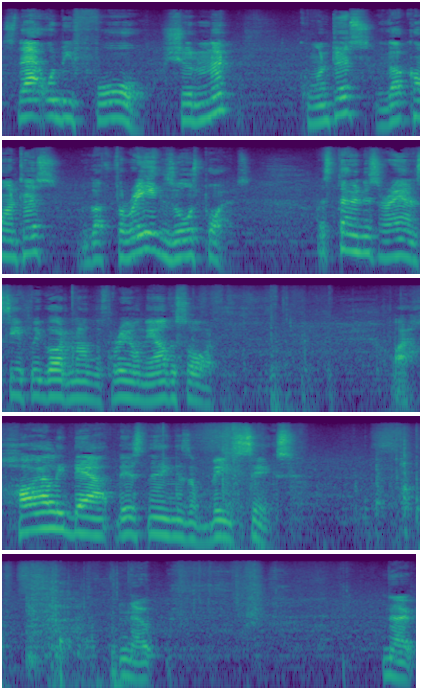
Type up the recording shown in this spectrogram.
So that would be four, shouldn't it? Qantas, we got Qantas, we got three exhaust pipes. Let's turn this around and see if we got another three on the other side. I highly doubt this thing is a V6. Nope. Nope.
